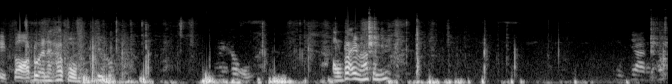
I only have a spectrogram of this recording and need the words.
ติดต่อด้วยนะครับผมดูไงครับผมเอาได้ไหมครับตรงนี้พูดยากนะครับ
